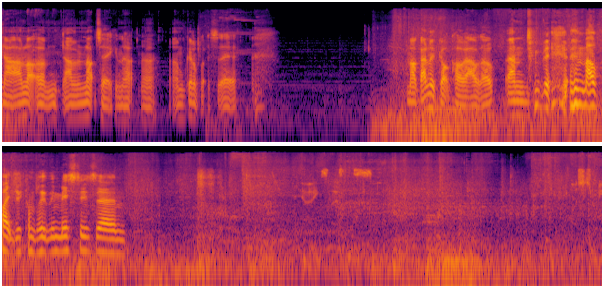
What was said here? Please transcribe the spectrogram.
Nah, I'm not. Um, I'm not taking that. No, I'm gonna play safe. Morgana's got caught out though, and Malphite just completely missed his. Um, Yikes, there's this. It's just me.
